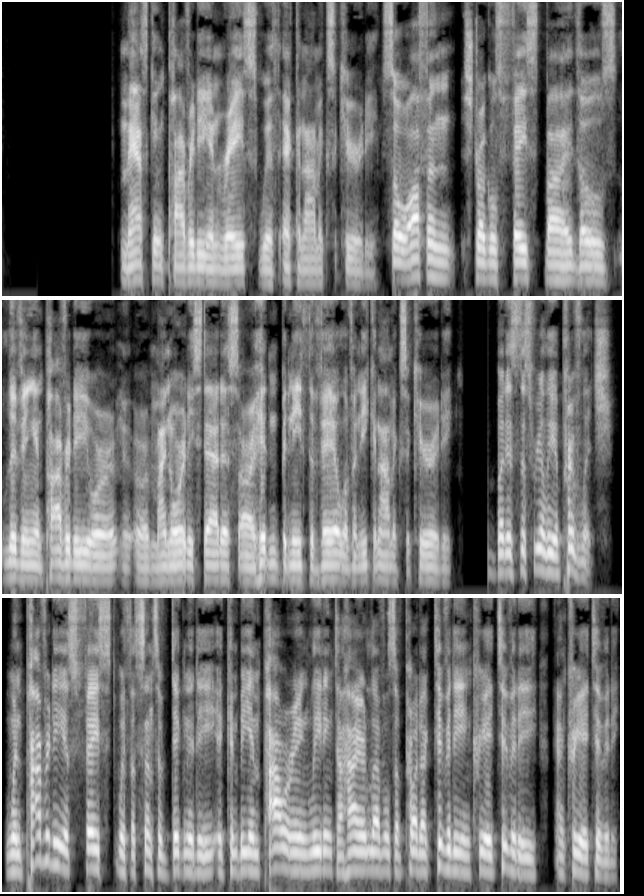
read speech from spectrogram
Masking poverty and race with economic security. So often struggles faced by those living in poverty or, or minority status are hidden beneath the veil of an economic security. But is this really a privilege? When poverty is faced with a sense of dignity, it can be empowering, leading to higher levels of productivity and creativity and creativity.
